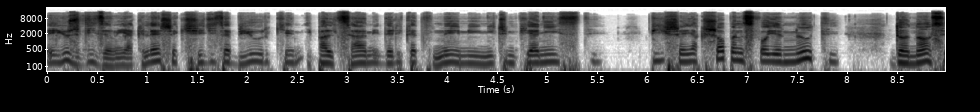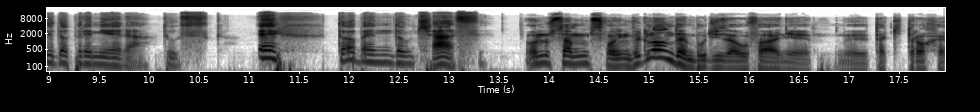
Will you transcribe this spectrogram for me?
Już widzę, jak Leszek siedzi za biurkiem i palcami delikatnymi, niczym pianisty. Pisze jak Chopin swoje nuty, donosy do premiera Tuska. Ech, to będą czasy. On już samym swoim wyglądem budzi zaufanie. Y, Taki trochę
